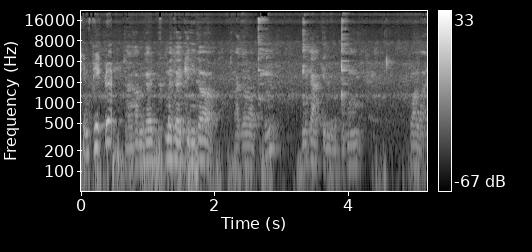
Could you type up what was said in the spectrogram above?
กินพริกด้วยแต่ถ้าไม่เคยไม่เคยกินก็อาจจะแบบอืมไม่กล้ากินหรอกผมว่าอร่อย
